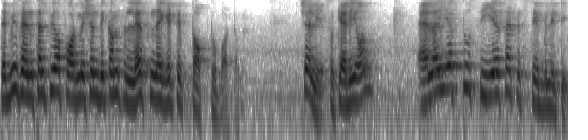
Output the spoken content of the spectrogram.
that means enthalpy of formation becomes less negative top to bottom. Chaliye, so carry on. LiF to CSF stability.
